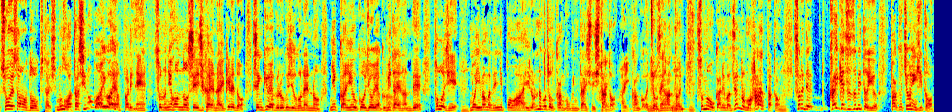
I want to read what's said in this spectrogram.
翔平さんはどう期待します？もう私の場合はやっぱりね、その日本の政治家やないけれど、1965年の日韓友好条約みたいなんで、当時、もう今まで日本はいろんなことを韓国に対してしたと、韓国、朝鮮半島に、そのお金は全部もう払ったと、それで解決済みというパク・チョンヒと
